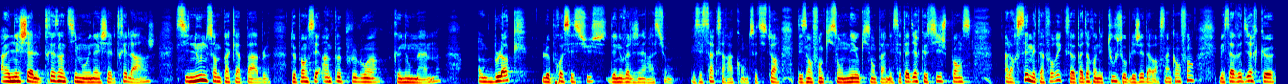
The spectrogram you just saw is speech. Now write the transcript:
à une échelle très intime ou une échelle très large, si nous ne sommes pas capables de penser un peu plus loin que nous-mêmes, on bloque le processus des nouvelles générations. Et c'est ça que ça raconte, cette histoire des enfants qui sont nés ou qui sont pas nés. C'est-à-dire que si je pense, alors c'est métaphorique, ça veut pas dire qu'on est tous obligés d'avoir cinq enfants, mais ça veut dire que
